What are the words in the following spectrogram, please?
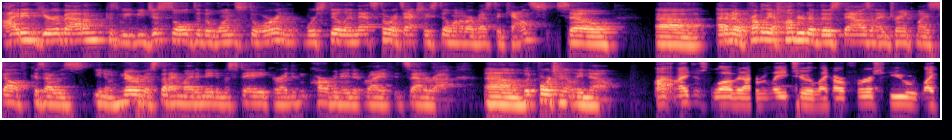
I didn't hear about them because we we just sold to the one store and we're still in that store. It's actually still one of our best accounts. So uh, I don't know, probably a hundred of those thousand I drank myself because I was you know nervous that I might have made a mistake or I didn't carbonate it right, etc. Um, but fortunately, no. I, I just love it. I relate to it. Like our first few like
